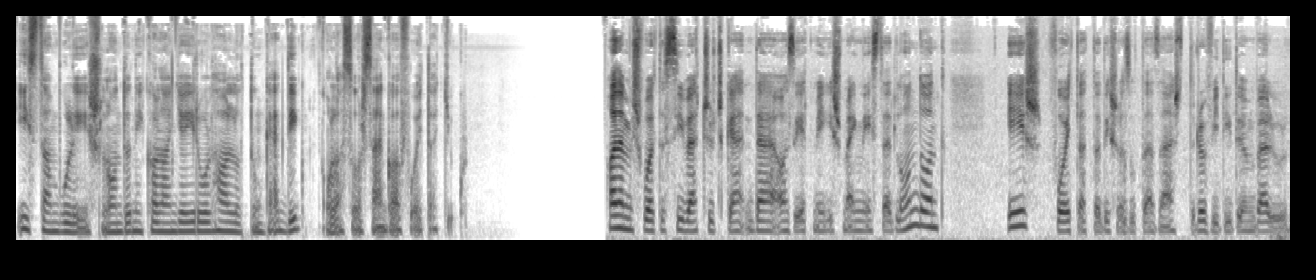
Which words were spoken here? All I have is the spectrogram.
Isztambul és londoni kalandjairól hallottunk eddig, Olaszországgal folytatjuk. Ha nem is volt a szíved csücske, de azért mégis megnézted Londont, és folytattad is az utazást rövid időn belül.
